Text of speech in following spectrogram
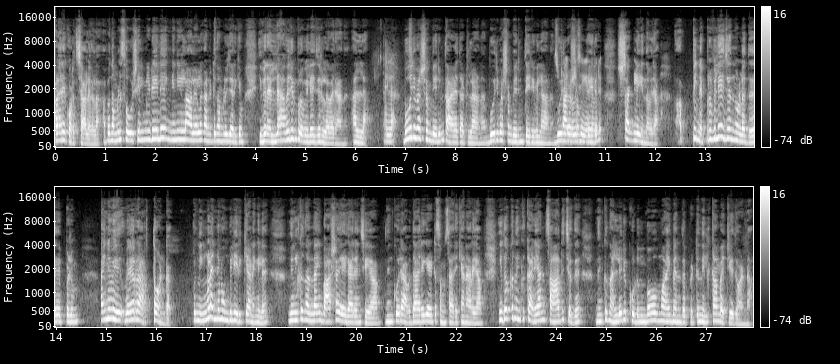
വളരെ കുറച്ച് ആളുകളാണ് അപ്പോൾ നമ്മൾ സോഷ്യൽ മീഡിയയിൽ ഇങ്ങനെയുള്ള ആളുകളെ കണ്ടിട്ട് നമ്മൾ വിചാരിക്കും ഇവരെല്ലാവരും പ്രിവിലേജ് ഉള്ളവരാണ്. അല്ല. അല്ല. ഭൂരിപക്ഷം പേരും താഴെത്തട്ടിലാണ് ഭൂരിപക്ഷം പേരും തെരുവിലാണ് ഭൂരിപക്ഷം പേരും സ്ട്രഗിൾ ചെയ്യുന്നവരാ. പിന്നെ പ്രിവിലേജ് എന്നുള്ളത് എപ്പോഴും അതിന് വേറൊരു അർത്ഥമുണ്ട് ഇപ്പൊ നിങ്ങൾ എന്റെ മുമ്പിൽ ഇരിക്കുകയാണെങ്കിൽ നിങ്ങൾക്ക് നന്നായി ഭാഷ കൈകാര്യം ചെയ്യാം. നിങ്ങൾക്ക് ഒരു അവതാരികയായിട്ട് സംസാരിക്കാൻ അറിയാം. ഇതൊക്കെ നിങ്ങൾക്ക് കഴിയാൻ സാധിച്ചത് നിങ്ങൾക്ക് നല്ലൊരു കുടുംബവുമായി ബന്ധപ്പെട്ട് നിൽക്കാൻ പറ്റിയതുകൊണ്ടാണ്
